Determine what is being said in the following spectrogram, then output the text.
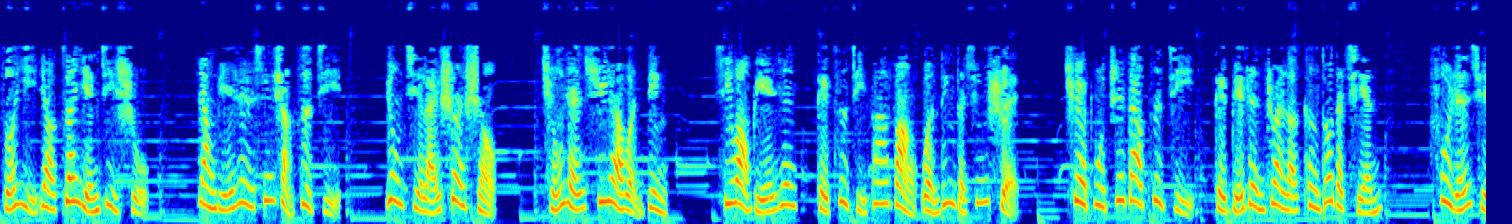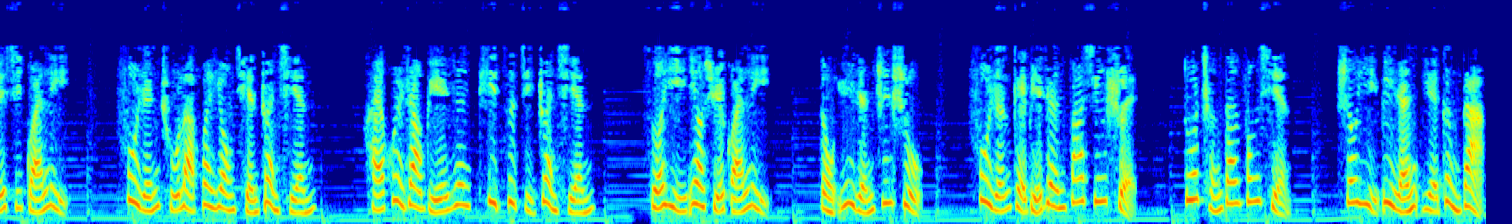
所以要钻研技术。让别人欣赏自己，用起来顺手。穷人需要稳定，希望别人给自己发放稳定的薪水，却不知道自己给别人赚了更多的钱。富人学习管理，富人除了会用钱赚钱，还会让别人替自己赚钱，所以要学管理，懂育人之术。富人给别人发薪水，多承担风险，收益必然也更大。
